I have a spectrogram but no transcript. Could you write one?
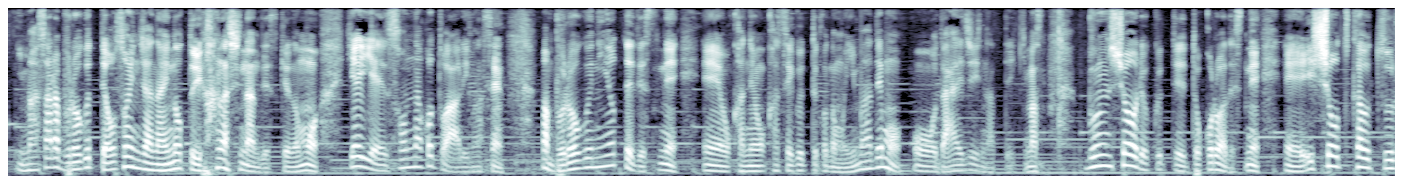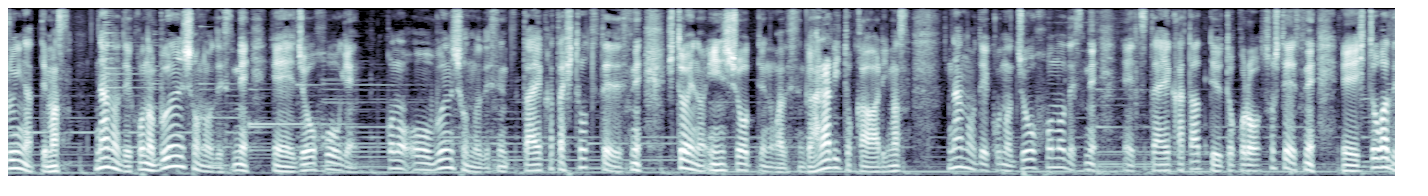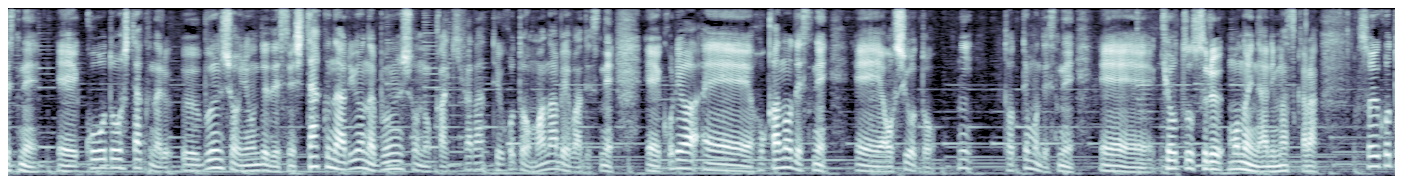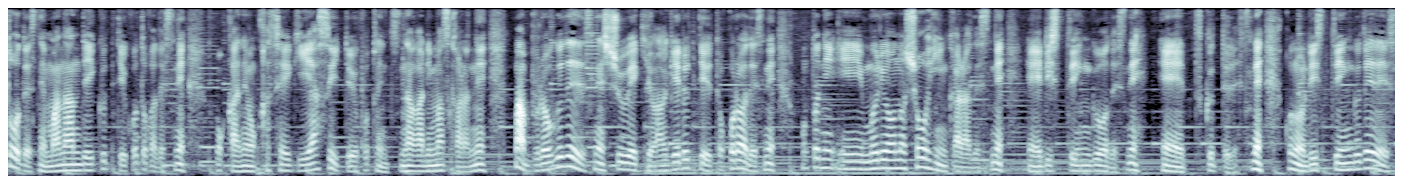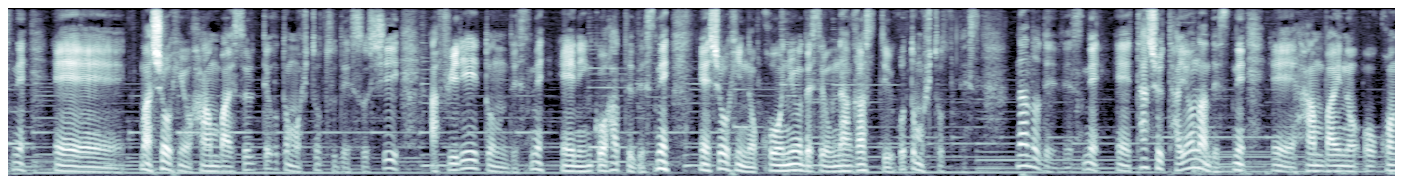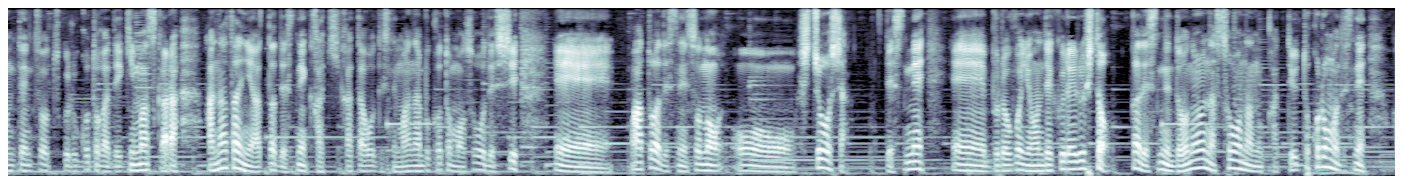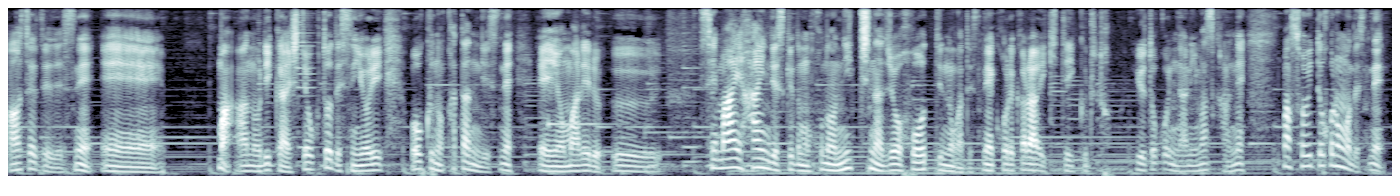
今更ブログって遅いんじゃないのという話なんですけども、いやいや、そんなことはありません。まあ、ブログによってですね、えー、お金を稼ぐってことも今でも大事になっていきます。文章力っていうところはですね、えー、一生使うツールになってます。なので、この文章のですね、えー、情報源、この文章のですね、伝え方一つでですね、人への印象っていうのがですね、ガラリと変わります。なので、この情報のですね、え、伝え方っていうところ、そしてですね、え、人がですね、え、行動したくなる、文章を読んでですね、したくなるような文章の書き方っていうことを学べばですね、えこれは、え他のですね、えお仕事にとってもですね、えー、共通するものになりますから、そういうことをですね、学んでいくっていうことがですね、お金を稼ぎやすいということにつながりますからね、まあ、ブログでですね、収益を上げるっていうところはですね、本当に、無料の商品からですね、えリスティングをですね、えー、作ってですね、このリスティングでですね、えー、まあ、商品を販売するってことも一つですし、アフィリエイトのですね、えリンクを貼ってですね、え商品の購入をですね、促すっていうことも一つです。なのでですね、え多種多様なですね、え販売のコンテンツを作ることができますから、あなたに合ったですね、書き方をですね、学ぶこともそうですし、えー、あとはですね、その視聴者、ですね、えー、ブログを読んでくれる人がですね、どのような層なのかっていうところもですね、合わせてですね、えー、まあ、あの、理解しておくとですね、より多くの方にですね、えー、読まれる、狭い範囲ですけども、このニッチな情報っていうのがですね、これから生きていくというところになりますからね、まあそういうところもですね、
